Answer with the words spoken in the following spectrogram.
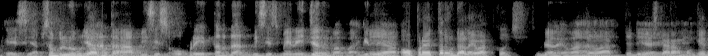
Oke, siap. Sebelumnya mudah antara bisnis operator dan bisnis manager Bapak gitu iya, ya. operator udah lewat coach. Udah lewat. Udah lewat. Jadi iya, sekarang iya. mungkin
